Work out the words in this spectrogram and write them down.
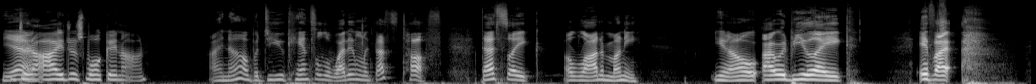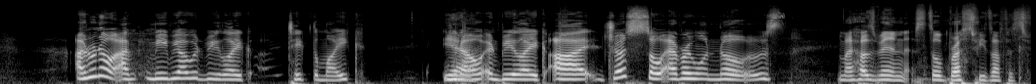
yeah did I just walk in on?" I know but do you cancel the wedding like that's tough that's like a lot of money you know i would be like if i I don't know. I maybe I would be like take the mic, you Yeah. know, and be like, uh, just so everyone knows, my husband still breastfeeds off his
